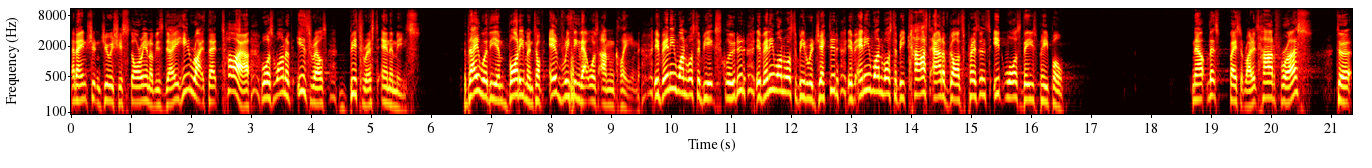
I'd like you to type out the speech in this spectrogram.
an ancient Jewish historian of his day, he writes that Tyre was one of Israel's bitterest enemies. They were the embodiment of everything that was unclean. If anyone was to be excluded, if anyone was to be rejected, if anyone was to be cast out of God's presence, it was these people. Now, let's face it, right? It's hard for us to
